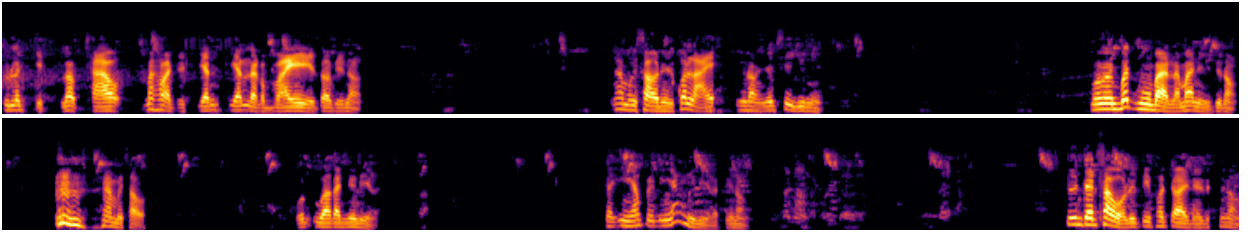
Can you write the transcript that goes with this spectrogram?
ธุรกิจรอบเช้ามาหอดจะเขียนเขียนแล้วก็ไปต่อพี่น้องหน้ามือเสานี่คนหลายพี่น้องเอฟซีอยู่นี่มันเป็นเบิดมูบานละมานี่พี่น้องหน้ามือเสาอดอัวกันอยู่นี่แหละจากอีหยังเป็นอีหยังนี่นี่แหละพี่น้อง ตื่นแต่เช้าเลยที่พอใจเนี่ยพี่น้อง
